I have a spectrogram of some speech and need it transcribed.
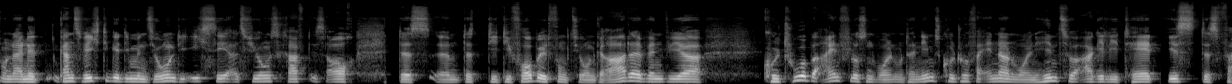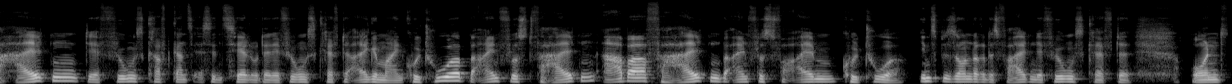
und eine ganz wichtige Dimension, die ich sehe als Führungskraft, ist auch das, ähm, das, die, die Vorbildfunktion. Gerade wenn wir Kultur beeinflussen wollen, Unternehmenskultur verändern wollen, hin zur Agilität, ist das Verhalten der Führungskraft ganz essentiell oder der Führungskräfte allgemein. Kultur beeinflusst Verhalten, aber Verhalten beeinflusst vor allem Kultur, insbesondere das Verhalten der Führungskräfte. Und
